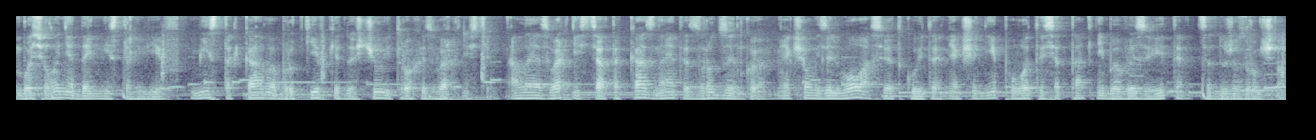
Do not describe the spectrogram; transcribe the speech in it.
Бо сьогодні день міста Львів. Міста кави, бруківки, дощу і трохи зверхності. Але зверхність ця така, знаєте, з родзинкою. Якщо ви зі Львова, святкуйте. Якщо ні, поводьтеся так, ніби ви звідти. Це дуже зручно.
